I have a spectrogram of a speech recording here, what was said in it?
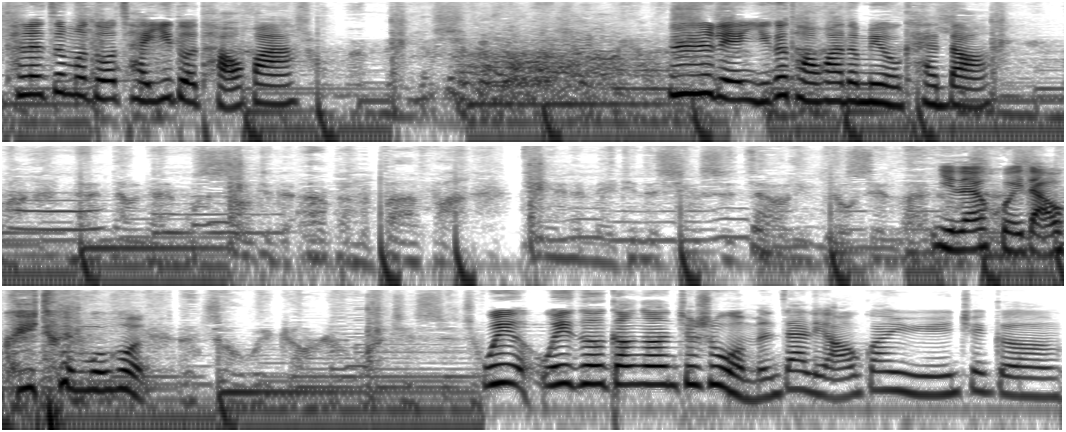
开了这么多，才一朵桃花。日日连一个桃花都没有开到。你来回答，我可以退幕后。威威哥，刚刚就是我们在聊关于这个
